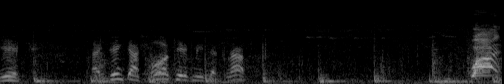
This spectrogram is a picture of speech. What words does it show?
Shit. I think that whore gave me the clap. What?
